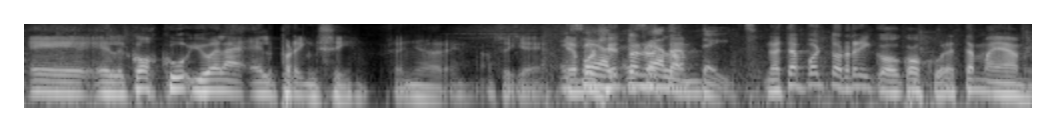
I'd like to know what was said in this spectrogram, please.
eh, el Coscu Yuela el Princi, señores. Así que, que por es- cierto, no está, update. no está en Puerto Rico, Coscu, está en Miami.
